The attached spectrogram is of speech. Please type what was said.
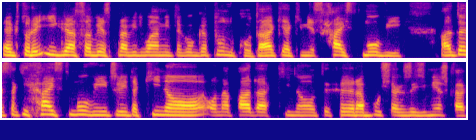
e, który igra sobie z prawidłami tego gatunku, tak, jakim jest heist movie, ale to jest taki heist movie, czyli to kino o napadach, kino o tych rabusiach, rzezimieszkach,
